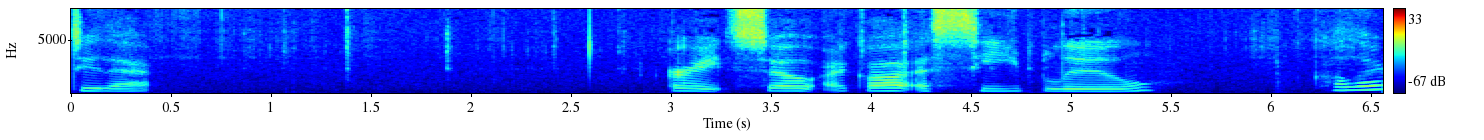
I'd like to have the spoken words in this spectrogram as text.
do that. Alright, so I got a sea blue color.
